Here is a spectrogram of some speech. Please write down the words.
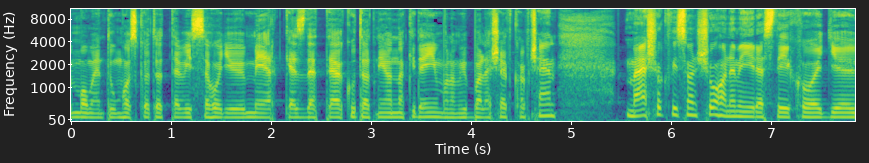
momentumhoz kötötte vissza, hogy ő miért kezdett el kutatni annak idején valami baleset kapcsán kapcsán. Mások viszont soha nem érezték, hogy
